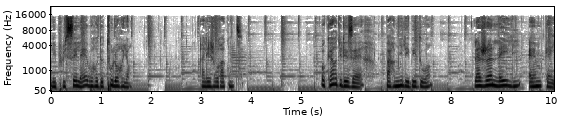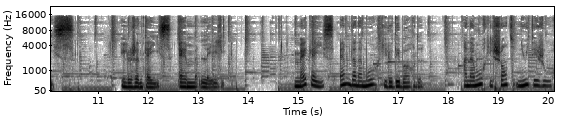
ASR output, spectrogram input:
les plus célèbres de tout l'Orient. Allez, je vous raconte. Au cœur du désert, parmi les Bédouins, la jeune Leili aime Caïs. Et le jeune Caïs aime Leili. Mais Caïs aime d'un amour qui le déborde, un amour qu'il chante nuit et jour,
